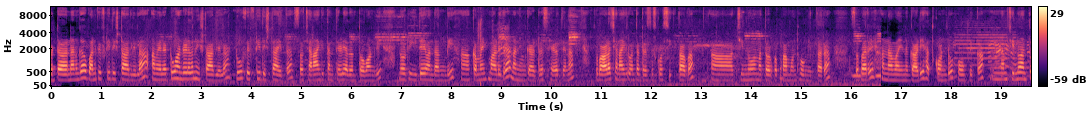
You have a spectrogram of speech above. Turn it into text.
ಬಟ್ ನನಗೆ ಒನ್ ಫಿಫ್ಟಿದು ಇಷ್ಟ ಆಗಲಿಲ್ಲ. ಆಮೇಲೆ ಟೂ ಹಂಡ್ರೆಡದೂ ಇಷ್ಟ ಆಗಲಿಲ್ಲ. ಟೂ ಫಿಫ್ಟಿದು ಇಷ್ಟ ಆಯ್ತು. ಸೊ ಚೆನ್ನಾಗಿತ್ತು ಅಂಥೇಳಿ ಅದನ್ನು ತೊಗೊಂಡ್ವಿ. ನೋಡಿರಿ, ಇದೇ ಒಂದು ಅಂಗಡಿ. ಕಮೆಂಟ್ ಮಾಡಿದ್ರೆ ನಾನು ನಿಮಗೆ ಅಡ್ರೆಸ್ ಹೇಳ್ತೇನೆ. ಭಾಳ ಚೆನ್ನಾಗಿರುವಂಥ ಡ್ರೆಸ್ಸಸ್ಗಳು ಸಿಗ್ತಾವ. ಚಿನ್ನು ಮತ್ತು ಅವ್ರ ಪಪ್ಪ ಮುಂದೆ ಹೋಗಿ ನಿಲ್ತಾರೆ. ಸೊ ಬರ್ರಿ, ನಾವು ಇನ್ನು ಗಾಡಿ ಹತ್ಕೊಂಡು ಹೋಗ್ಬೇಕು. ನಮ್ಮ ಚಿನ್ನು ಅಂತೂ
